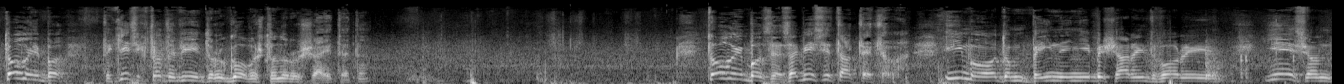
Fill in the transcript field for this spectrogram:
Кто-либо, так если кто-то видит другого, что нарушает это, то либо зависит от этого. И модом бейны не бешары дворы. Есть он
